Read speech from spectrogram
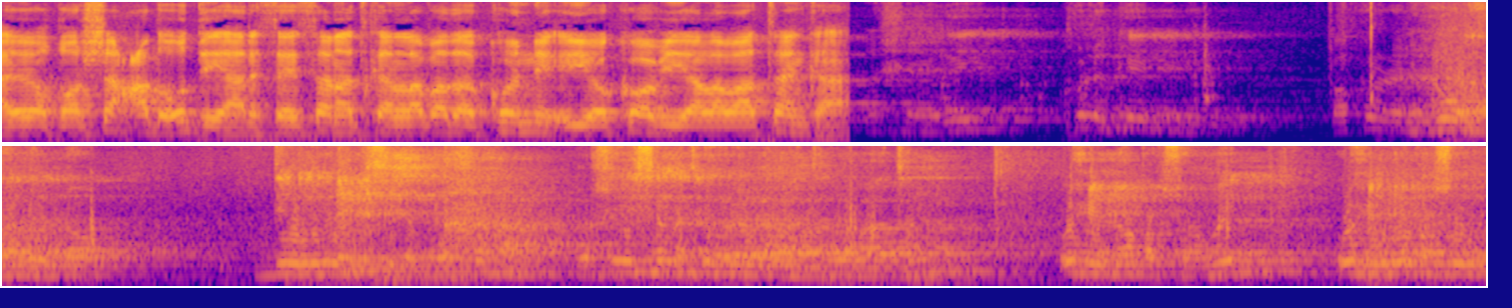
ay qorshe cad u diyaarisay sanadkan labada kun iyo koob iyo labaatanka. Diiwaanigsiga qorshaha qorshihii sannadkii hore labaatan labaatan wixii noo qabsoomay wixii noo qabsoomi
